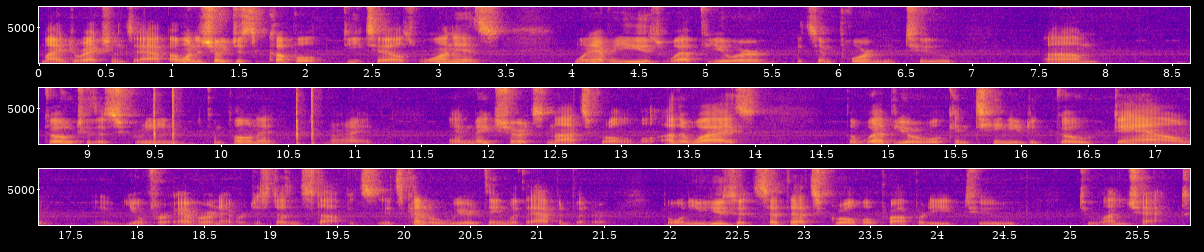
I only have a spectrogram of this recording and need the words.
My Directions app. I want to show you just a couple details. One is, whenever you use WebViewer, it's important to um, go to the screen component, all right, and make sure it's not scrollable. Otherwise, the web viewer will continue to go down you know forever and ever. It just doesn't stop. It's it's kind of a weird thing with App Inventor. But when you use it, set that scrollable property to to unchecked.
